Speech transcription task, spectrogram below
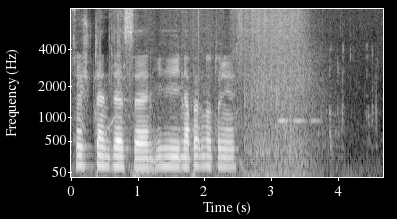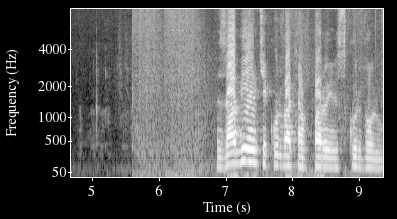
coś w ten desen i na pewno to nie jest... Zabiłem cię kurwa, jak tam wparuję z kurwolu.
